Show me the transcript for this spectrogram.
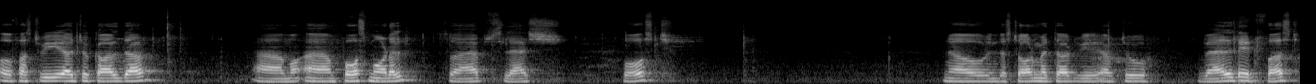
oh, first we have to call the uh, uh, post model so app slash post. Now in the store method we have to validate first.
